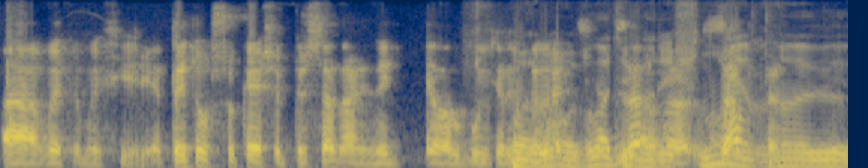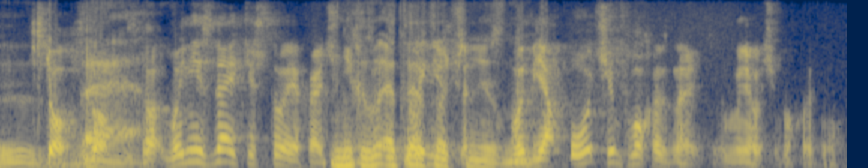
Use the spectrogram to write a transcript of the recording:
а, в этом эфире. При том, что, конечно, персональный диалог будет разбирать. Владимир Борисович, ну, завтра. Ну, стоп, стоп, да. стоп. Вы не знаете, что я хочу. Не, это вы я точно не знаю. Вы меня очень плохо знаете. Вы меня очень плохо знаете.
